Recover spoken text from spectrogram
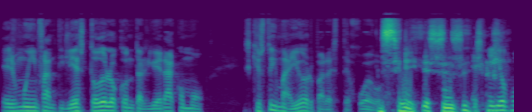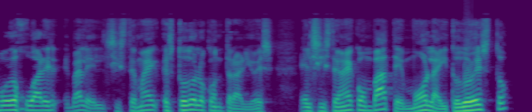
es muy infantil y es todo lo contrario. Era como, es que estoy mayor para este juego. Sí, sí, sí. Es que yo puedo jugar, vale, el sistema es todo lo contrario. Es el sistema de combate mola y todo esto,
